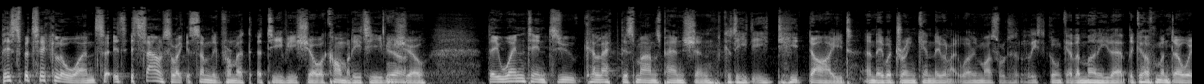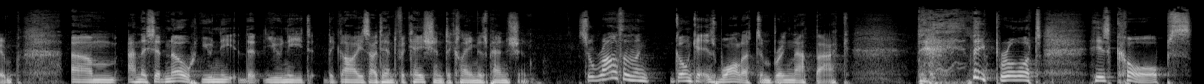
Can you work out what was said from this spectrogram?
This particular one, so it, it sounds like it's something from a, a TV show, a comedy TV Yeah. show. They went in to collect this man's pension because he, he he died, and they were drinking. They were like, "Well, you might as well just at least go and get the money that the government owe him." Um, and they said, "No, you need that. You need the guy's identification to claim his pension." So rather than go and get his wallet and bring that back, they brought his corpse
